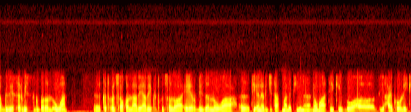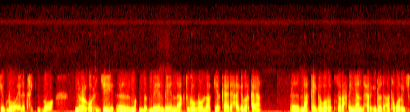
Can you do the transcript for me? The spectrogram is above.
ኣብ ግዜ ሰርቪስ ዝግበረሉ እዋን ክትዕጾ ከላ ኣበይ ኣበይ ክትዕጾ ኣለዋ ኤር ድዩ ዘለዋ እቲ ኤነርጂታት ማለት እዩ ኖማቲክ ይብልዎ እዚ ሃይድሮሊክ ይብልዎ ኤለትሪክ ይብልዎ ንዕኡ ሕጂ በየን በየን ላክ ትገብሮ ላክ ጌርካያ ድያ ኣይገበርካያን ላክ ከይገበሮት ሰራሕተኛ እንድሕር ኢዶ ድኣ ተቆሪጹ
